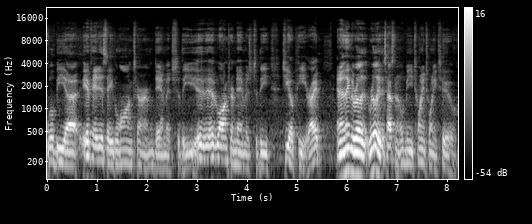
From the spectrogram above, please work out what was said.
will be uh, if it is a long term damage to the long term damage to the GOP, right? And I think the really really the testament will be twenty twenty two,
